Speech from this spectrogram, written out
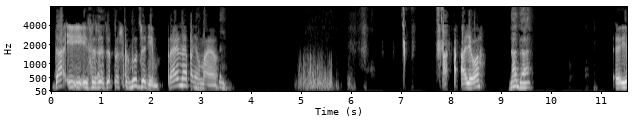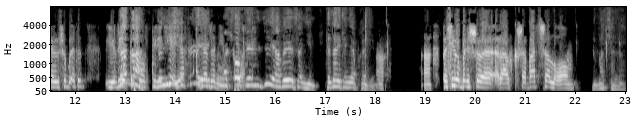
да, и, и, и прошагнуть за ним. Правильно я понимаю? А, алло? Да, да. Э, я говорю, чтобы этот еврей да, пошел да. впереди, а я, а я за ним. Пошел да. впереди, а вы за ним, когда это необходимо. А. А. Спасибо большое, Рав. Шаббат шалом. Шаббат шалом.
